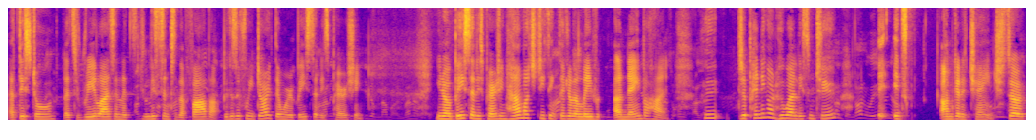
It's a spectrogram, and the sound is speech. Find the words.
At this dawn, let's realize and let's listen to the Father. Because if we don't, then we're a beast that is perishing. You know, a beast that is perishing, how much do you think they're going to leave a name behind? Who, depending on who I listen to, it, it's I'm going to change. So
